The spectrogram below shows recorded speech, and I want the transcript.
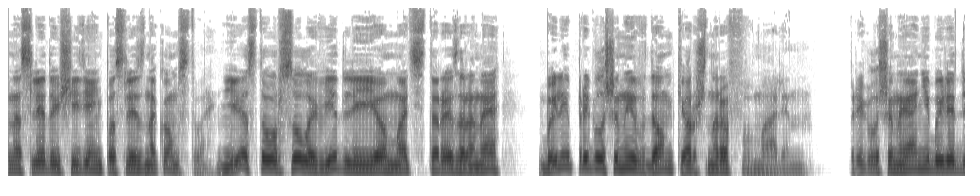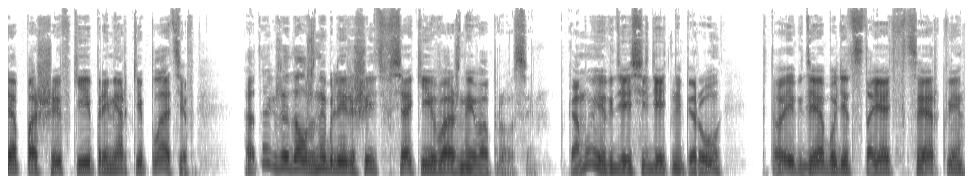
на следующий день после знакомства невеста Урсула Видли и ее мать Тереза Рене были приглашены в дом Кёршнеров в Малин. Приглашены они были для пошивки и примерки платьев, а также должны были решить всякие важные вопросы. Кому и где сидеть на перу — кто и где будет стоять в церкви,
